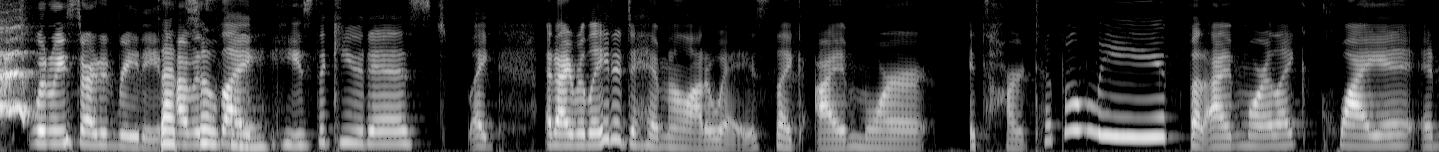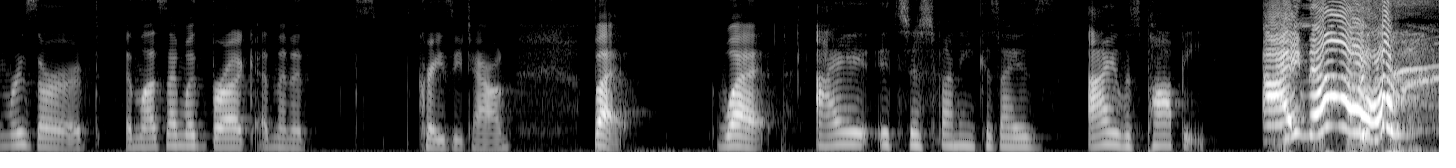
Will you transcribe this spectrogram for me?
when we started reading. That's I was so like, funny. he's the cutest. Like and I related to him in a lot of ways. Like I'm more it's hard to believe, but I'm more like quiet and reserved unless I'm with Brooke and then it's crazy town. But what? I it's just funny cuz I was I was Poppy. I know.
